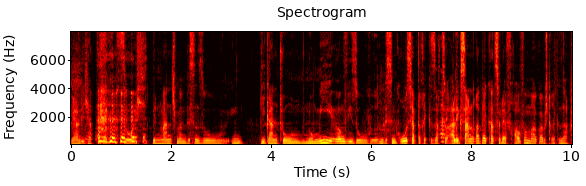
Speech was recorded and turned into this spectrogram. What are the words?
Ja, und ich habe direkt so, ich bin manchmal ein bisschen so in Gigantonomie irgendwie so ein bisschen groß. Ich habe direkt gesagt zu Alexandra Becker, zu der Frau von Marco, habe ich direkt gesagt,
